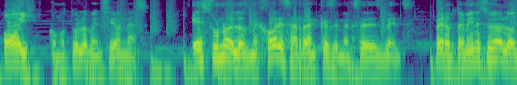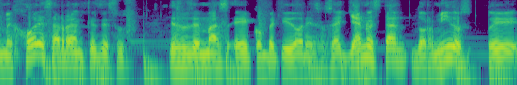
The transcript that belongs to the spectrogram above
Hoy, como tú lo mencionas, es uno de los mejores arranques de Mercedes-Benz, pero también es uno de los mejores arranques de sus, de sus demás eh, competidores. O sea, ya no están dormidos eh,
